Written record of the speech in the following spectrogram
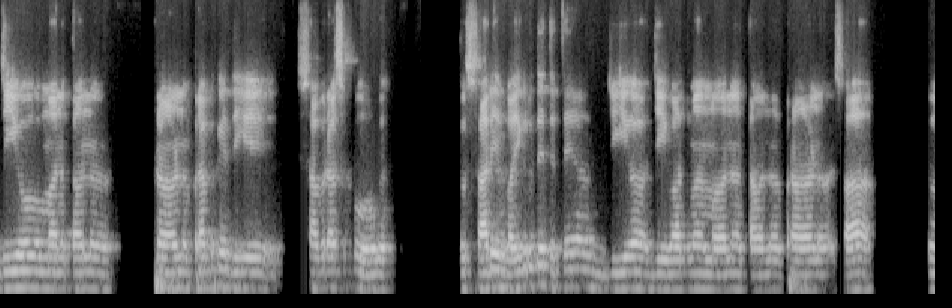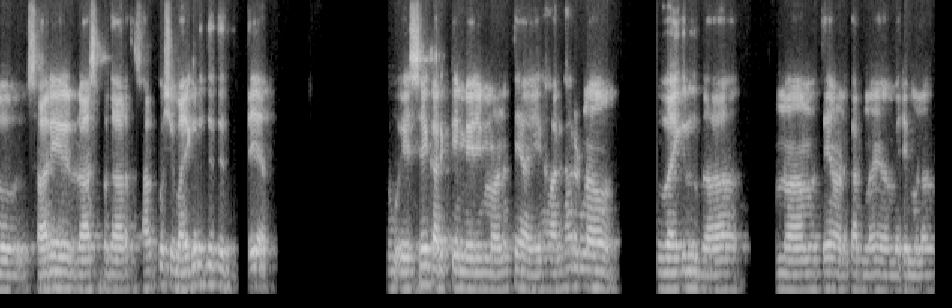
ਜੀਉ, ਮਨ, ਤਨ, ਪ੍ਰਾਣ ਪ੍ਰਭ ਕੇ ਦੀਏ, ਸਭ ਰਸ ਭੋਗ। ਤੋ ਸਾਰੇ ਵਾਹਿਗੁਰੂ ਦੇ ਦਿੱਤੇ ਆ, ਜੀਵ, ਜੀਵਾਤਮਾ, ਮਨ, ਤਨ, ਪ੍ਰਾਣ, ਸਾਹ। ਤੋ ਸਾਰੇ ਰਸ ਪਦਾਰਥ ਸਭ ਕੁਝ ਵਾਹਿਗੁਰੂ ਦੇ ਦਿੱਤੇ ਆ। ਤੋ ਇਸੇ ਕਰਕੇ ਮੇਰੇ ਮਨ ਤੇ ਆਏ ਹਰ ਹਰ ਨਾਮ। ਵਾਹਿਗੁਰੂ ਦਾ ਨਾਮ ਧਿਆਨ ਕਰਨਾ ਆ ਮੇਰੇ ਮਨਾਂ।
